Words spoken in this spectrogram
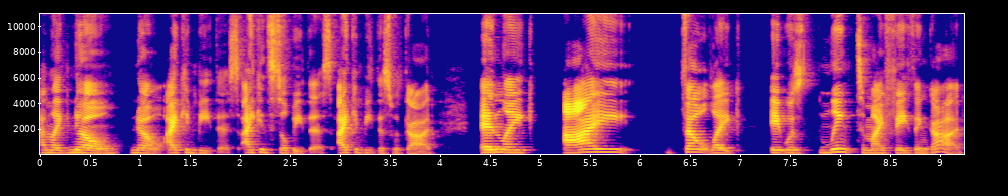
i'm like no no i can beat this. I can still beat this. I can beat this with god. And like i felt like it was linked to my faith in god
